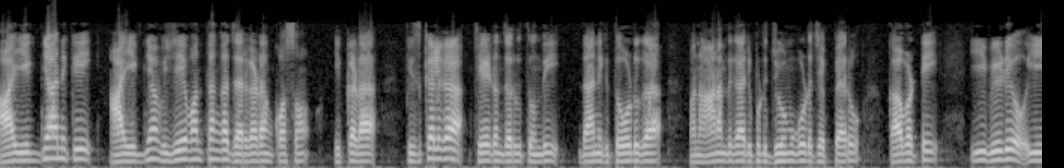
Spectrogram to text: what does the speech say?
ఆ యజ్ఞానికి ఆ యజ్ఞం విజయవంతంగా జరగడం కోసం ఇక్కడ ఫిజికల్గా చేయడం జరుగుతుంది. దానికి తోడుగా మన ఆనంద్ గారు ఇప్పుడు జూమ్ కూడా చెప్పారు. కాబట్టి ఈ వీడియో ఈ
